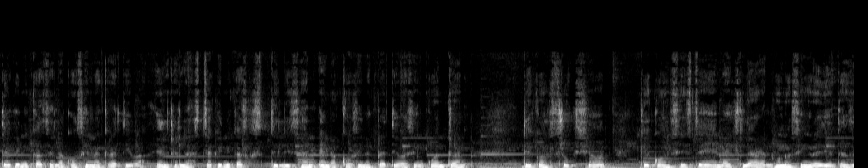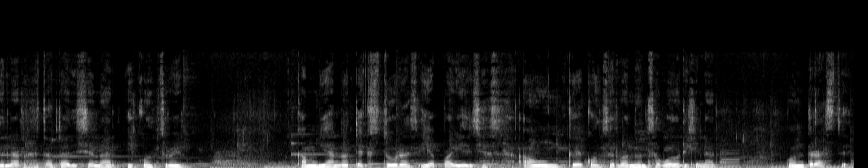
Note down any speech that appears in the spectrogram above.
Técnicas de la cocina creativa. Entre las técnicas que se utilizan en la cocina creativa se encuentran de construcción, que consiste en aislar algunos ingredientes de la receta tradicional y construir cambiando texturas y apariencias, aunque conservando el sabor original. Contraste.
